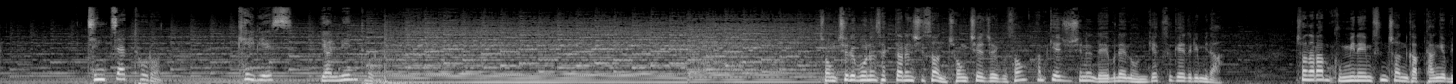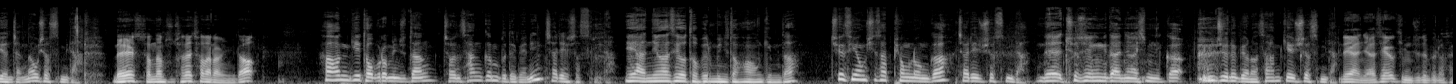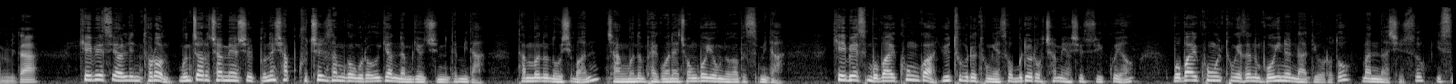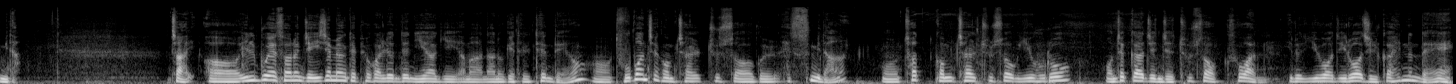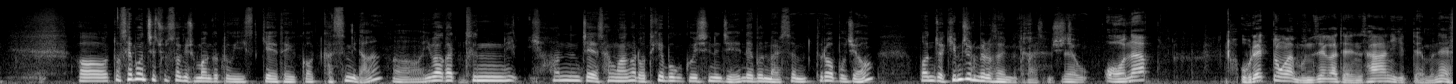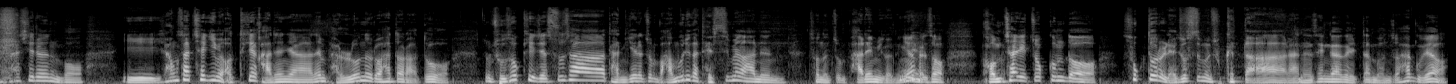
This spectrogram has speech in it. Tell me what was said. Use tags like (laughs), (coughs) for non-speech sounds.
진짜 토론, KBS 열린 토론. 정치를 보는 색다른 시선, 정치의 재구성 함께 해 주시는 네 분의 논객 소개해드립니다. 천하람 국민의힘 순천갑 당협위원장 나오셨습니다. 네, 전남 순천의 천하람입니다. 하헌기 더불어민주당 전 상금 부대변인 자리하셨습니다. 예, 안녕하세요. 더불어민주당 하헌기입니다. 최수영 시사평론가 자리해 주셨습니다. 네, 최수영입니다. 안녕하십니까? (clears throat) 김준우 변호사 함께해 주셨습니다. 네, 안녕하세요. 김준우 변호사입니다. KBS 열린 토론 문자로 참여하실 분은 샵 9730으로 의견 남겨 주시면 됩니다. 단문은 50원, 장문은 100원의 정보 이용료가 붙습니다. KBS 모바일 콩과 유튜브를 통해서 무료로 참여하실 수 있고요. 모바일 콩을 통해서는 보이는 라디오로도 만나실 수 있습니다. 자, 어, 일부에서는 이제 이재명 대표 관련된 이야기 아마 나누게 될 텐데요. 어, 두 번째 검찰 출석을 했습니다. 어, 첫 검찰 출석 이후로 언제까지 이제 출석 소환 이루어, 이루어질까 했는데, 어, 또 세 번째 출석이 조만간 또 있게 될 것 같습니다. 어, 이와 같은 현재 상황을 어떻게 보고 계시는지 네 분 말씀 들어보죠. 먼저 김준우 변호사님부터 말씀 주시죠. 네, 워낙 오랫동안 문제가 된 사안이기 때문에 사실은 뭐 이 형사 책임이 어떻게 가느냐는 변론으로 하더라도 좀 조속히 이제 수사 단계는 좀 마무리가 됐으면 하는 저는 좀 바람이거든요. 네. 그래서 검찰이 조금 더 속도를 내줬으면 좋겠다라는 생각을 일단 먼저 하고요.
